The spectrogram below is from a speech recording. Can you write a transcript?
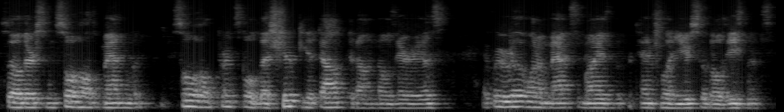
So there's some soil health soil health principles that should be adopted on those areas if we really want to maximize the potential and use of those easements.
